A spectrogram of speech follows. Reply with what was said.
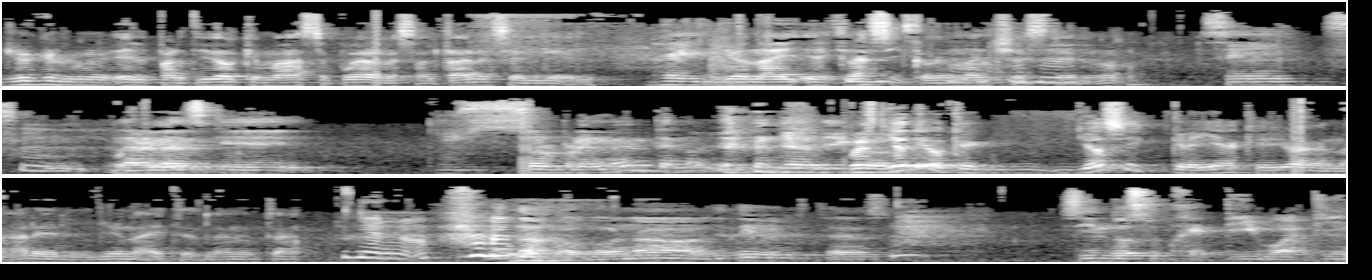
Creo que el, el partido que más se puede resaltar es el del Hey, United, el clásico de Manchester, ¿no? sí, Sí. la Porque- verdad es que pues, sorprendente, ¿no? Yo, yo digo, Pues yo digo que yo sí creía que iba a ganar el United, la neta. Yo no. Tampoco, no, yo digo que estás siendo subjetivo aquí.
